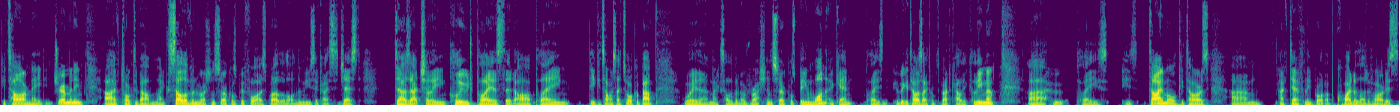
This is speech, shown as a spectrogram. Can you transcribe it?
guitar made in Germany. I've talked about Mike Sullivan, Russian Circles before as well. A lot of the music I suggest does actually include players that are playing the guitars I talk about, with uh, Mike Sullivan of Russian Circles being one. Again, plays Huber guitars. I talked about Kalle Kallima, uh, who plays his Dymol guitars. Um, I've definitely brought up quite a lot of artists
